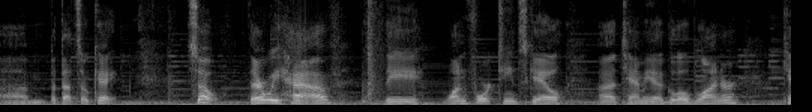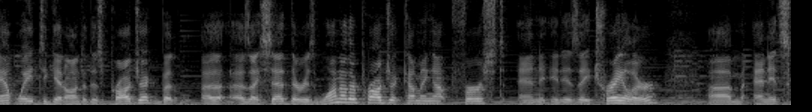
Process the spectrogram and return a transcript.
um, but that's okay. So there we have the 114 scale uh, Tamiya Globeliner. Can't wait to get onto this project, but uh, as I said, there is one other project coming up first, and it is a trailer, um, and it's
